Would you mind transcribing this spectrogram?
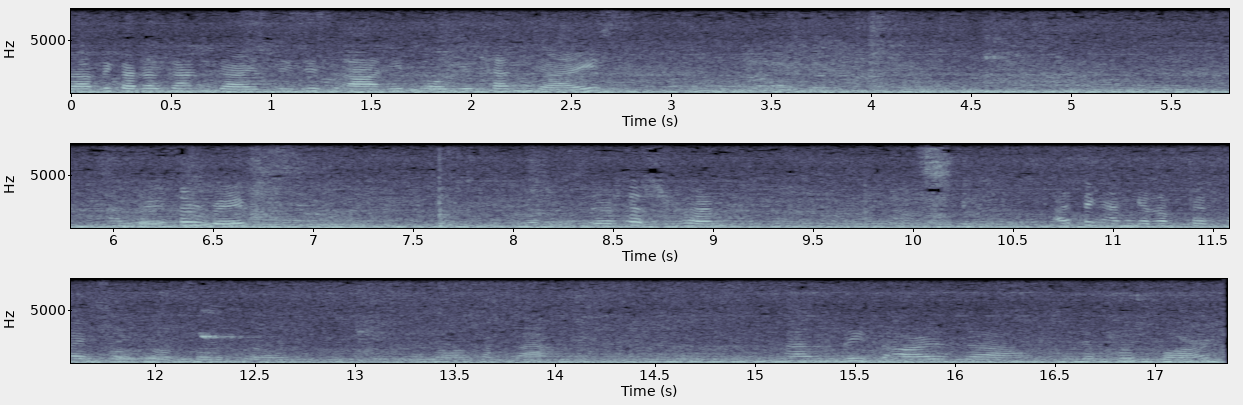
Grabe kadagan guys. This is uh, it all you can guys. And there's a ribs. There's a shrimp. I think I'm gonna put my food on those first. And then I'll come back. And these are the, the fruit bars.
